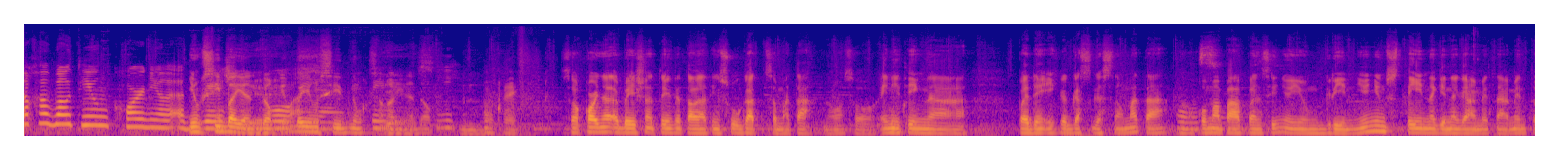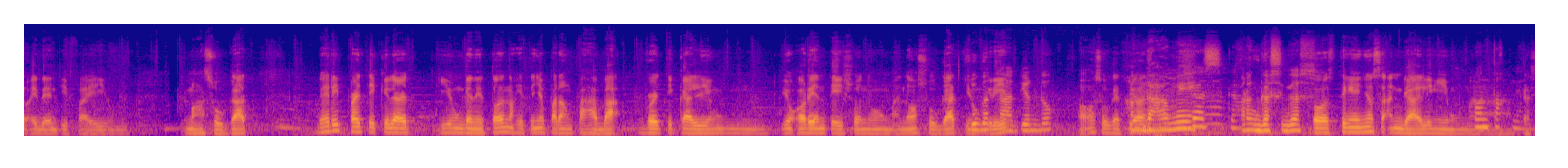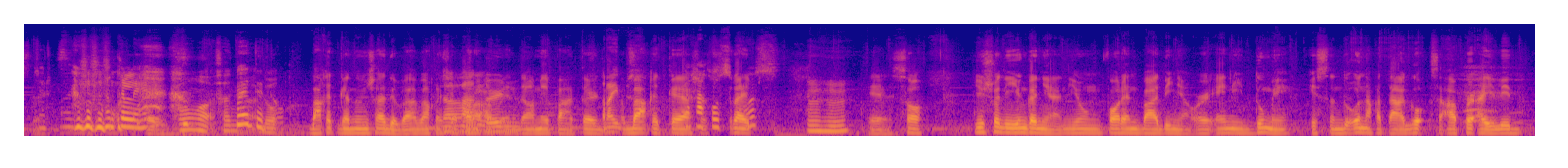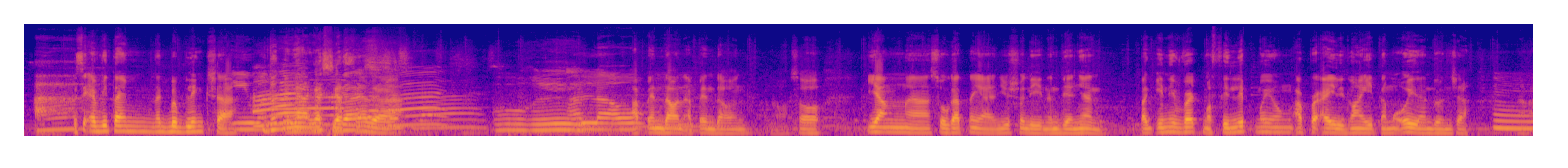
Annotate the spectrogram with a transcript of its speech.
Talk about yung corneal abrasion. Yung C ba yan, Doc? po. Yun ba yung seed nung sa yung kanina, Doc? C. Okay. So corneal abrasion, ito yung tinatawag nating sugat sa mata. No? So anything na pwedeng ikagasgas ng mata, no? kung mapapansin nyo, yung green, yun yung stain na ginagamit namin to identify yung, yung mga sugat. Very particular yung ganito, nakita nyo parang pahaba, vertical yung yung orientation ng ano, sugat, yung Sugat green. lahat yun, Doc. Oo, sugat Ang yun. dami. Gas, gas. Parang gas-gas. So tingin nyo saan galing yung uh, Contact gas. lens. Chocolate. Oo nga, saan Pwede? Doc. Bakit ganun siya, di ba? Bakit siya parang up pattern. and down, may pattern. Stripes. Bakit kaya siya Nakakuskus? stripes? Mhm. Yes. So, usually yung ganyan, yung foreign body niya or any dumi is nandoon nakatago sa upper eyelid. Kasi every time nagbe-blink siya, Iwan. Doon ginagasgas niya, di ba? Okay. Hala, oh. Up and down, up and down. No? So, yung ah, sugat na yan, usually nandiyan yan. Pag invert mo, flip mo yung upper eyelid, makikita mo, uy, nandun siya.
